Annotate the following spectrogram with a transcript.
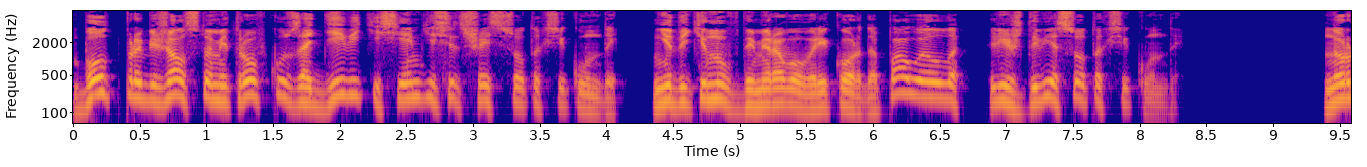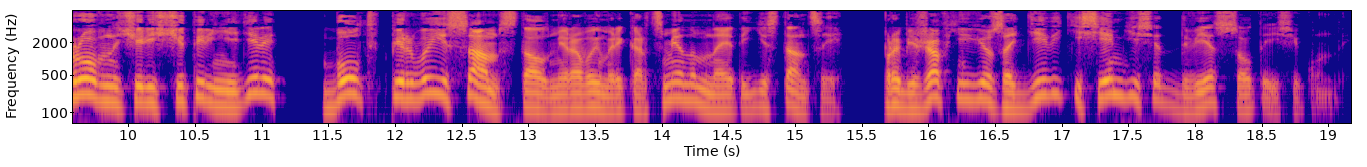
Болт пробежал 100-метровку за 9,76 секунды, не дотянув до мирового рекорда Пауэлла лишь 2 сотых секунды. Но ровно через 4 недели Болт впервые сам стал мировым рекордсменом на этой дистанции, пробежав ее за 9,72 секунды.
